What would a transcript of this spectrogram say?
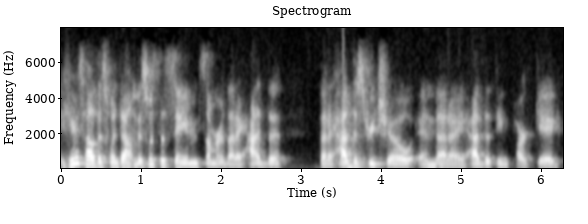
Here's how this went down. This was the same summer that I had the that I had the street show and that I had the theme park gig.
